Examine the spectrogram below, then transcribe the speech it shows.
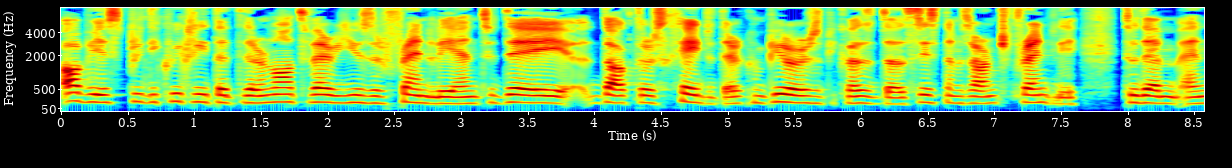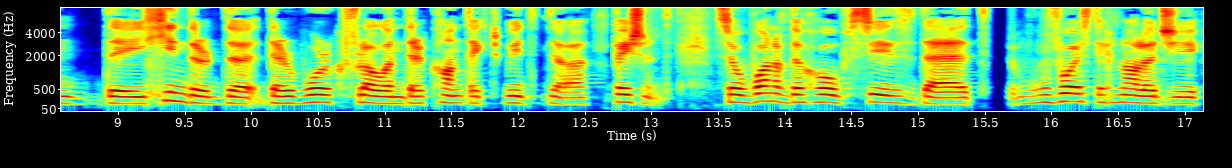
obvious pretty quickly that they're not very user friendly. And today doctors hate their computers because the systems aren't friendly to them and they hinder the, their workflow and their contact with the patient. So one of the hopes is that voice technology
